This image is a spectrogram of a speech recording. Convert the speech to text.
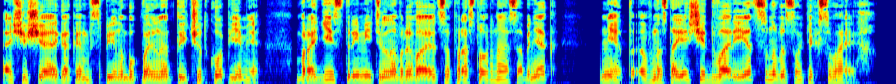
Ощущая, как им в спину буквально тычут копьями, враги стремительно врываются в просторный особняк, нет, в настоящий дворец на высоких сваях.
